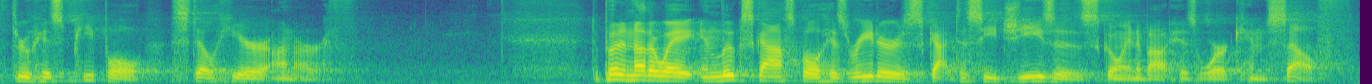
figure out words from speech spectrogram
through his people still here on earth. To put another way, in Luke's gospel, his readers got to see Jesus going about his work himself.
